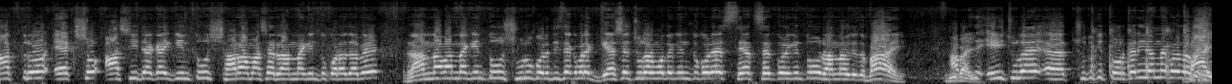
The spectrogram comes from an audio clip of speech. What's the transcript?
মাত্র একশো আশি টাকায় কিন্তু সারা মাসের রান্না কিন্তু করা যাবে। রান্না বান্না কিন্তু শুরু করে দিছে একেবারে গ্যাসের চুলার মতো কিন্তু করে সেট সেট করে কিন্তু রান্না হয়ে যেতে। ভাই এই চুলায় শুধু কি তরকারি রান্না করা যাবে? ভাই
